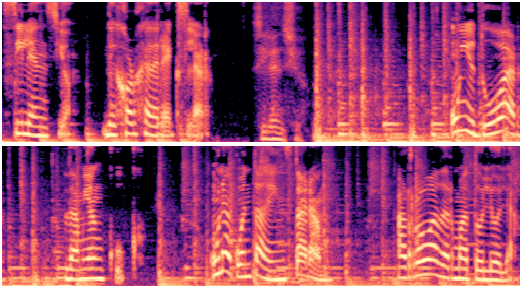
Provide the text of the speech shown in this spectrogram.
Silencio, de Jorge Drexler. Silencio. Un youtuber, Damián Cook. Una cuenta de Instagram, arroba dermatolola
